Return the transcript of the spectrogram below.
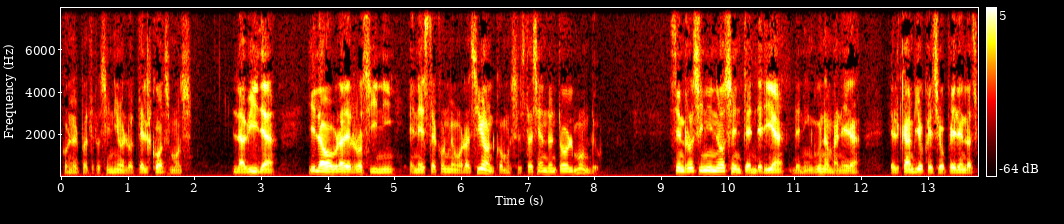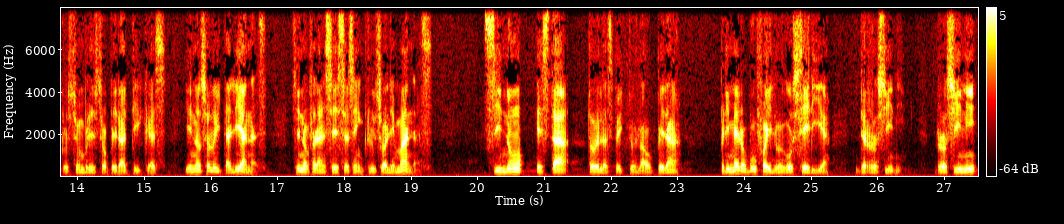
con el patrocinio del Hotel Cosmos, la vida y la obra de Rossini en esta conmemoración, como se está haciendo en todo el mundo. Sin Rossini no se entendería de ninguna manera el cambio que se opera en las costumbres operáticas, y no solo italianas, sino francesas e incluso alemanas. Si no está todo el aspecto de la ópera, primero bufa y luego seria, de Rossini. Rossini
